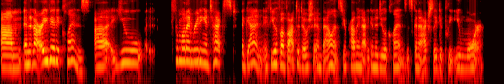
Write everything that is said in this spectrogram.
Um, and an Ayurvedic cleanse, uh, you, from what I'm reading in text, again, if you have a Vata dosha imbalance, you're probably not going to do a cleanse. It's going to actually deplete you more.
